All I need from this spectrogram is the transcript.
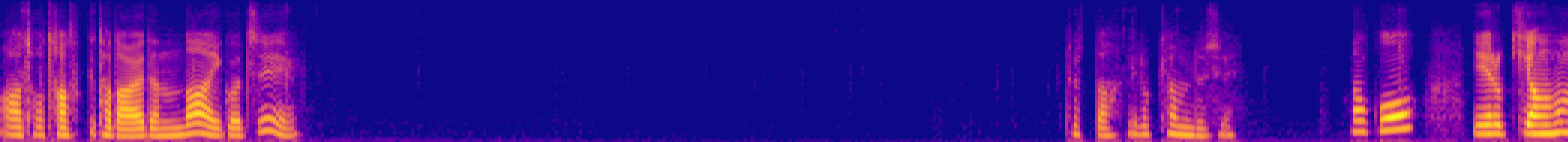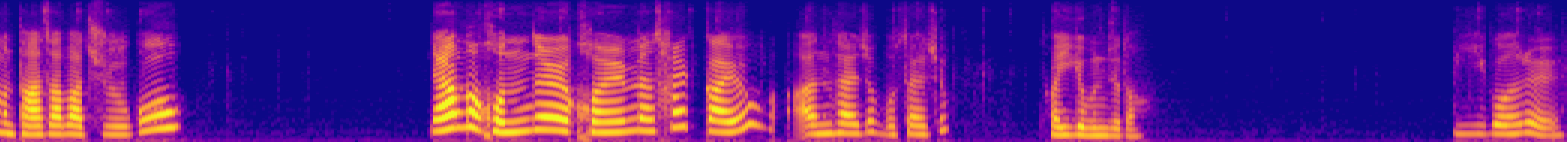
아, 저거 다섯 개다 놔야 된다, 이거지? 됐다. 이렇게 하면 되지. 하고, 얘로 기강 한번 다 잡아주고, 얘한번 건들, 걸면 살까요? 안 살죠? 못 살죠? 아, 이게 문제다. 이거를,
